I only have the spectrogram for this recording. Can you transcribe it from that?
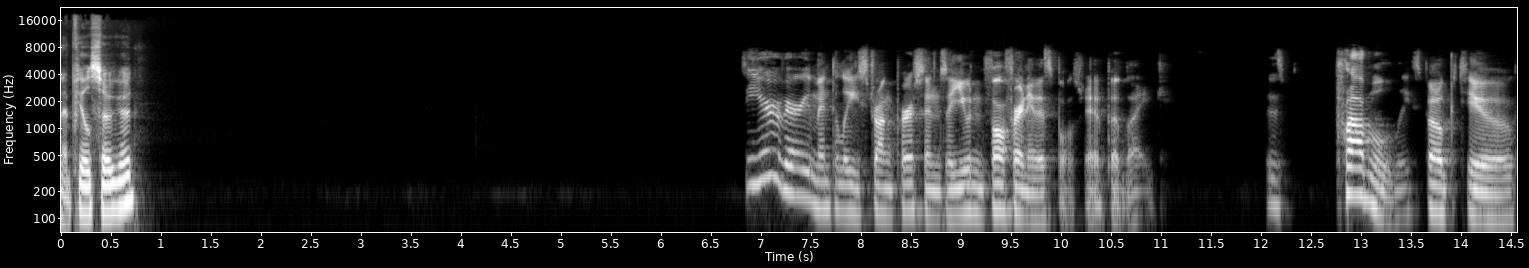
And it feels so good. See, you're a very mentally strong person, so you wouldn't fall for any of this bullshit, but like, this probably spoke to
